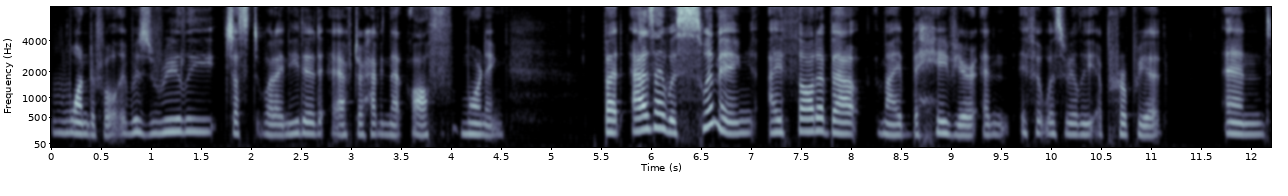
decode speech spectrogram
wonderful. It was really just what I needed after having that off morning. But as I was swimming, I thought about my behavior and if it was really appropriate and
